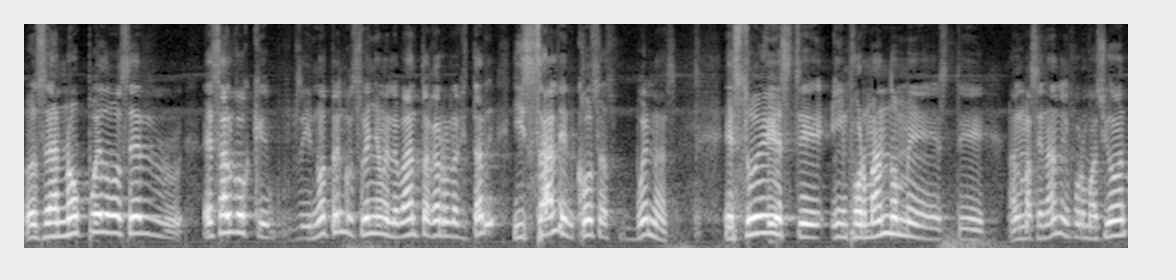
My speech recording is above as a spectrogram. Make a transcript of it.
O sea, no puedo hacer, es algo que si no tengo sueño me levanto, agarro la guitarra y salen cosas buenas. Estoy este, informándome, este, almacenando información.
